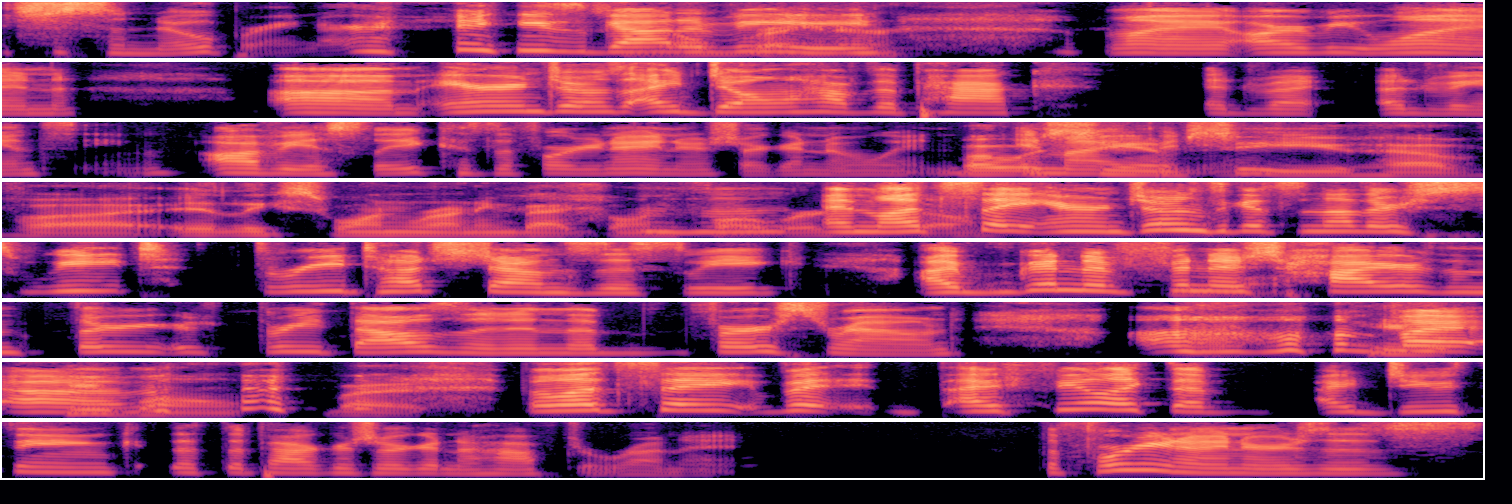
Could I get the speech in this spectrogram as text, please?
it's just a no brainer. He's got to be my RB1. Um, Aaron Jones, I don't have the pack adva- advancing, obviously, because the 49ers are going to win. But in with my CMC, opinion. you have uh, at least one running back going Mhm. forward. And let's so- say Aaron Jones gets another sweet three touchdowns this week. I'm going to finish higher than 3 3,000 in the first round. Um, he, but um, won't. But but let's say, but I feel like that I do think that the Packers are going to have to run it. The 49ers is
